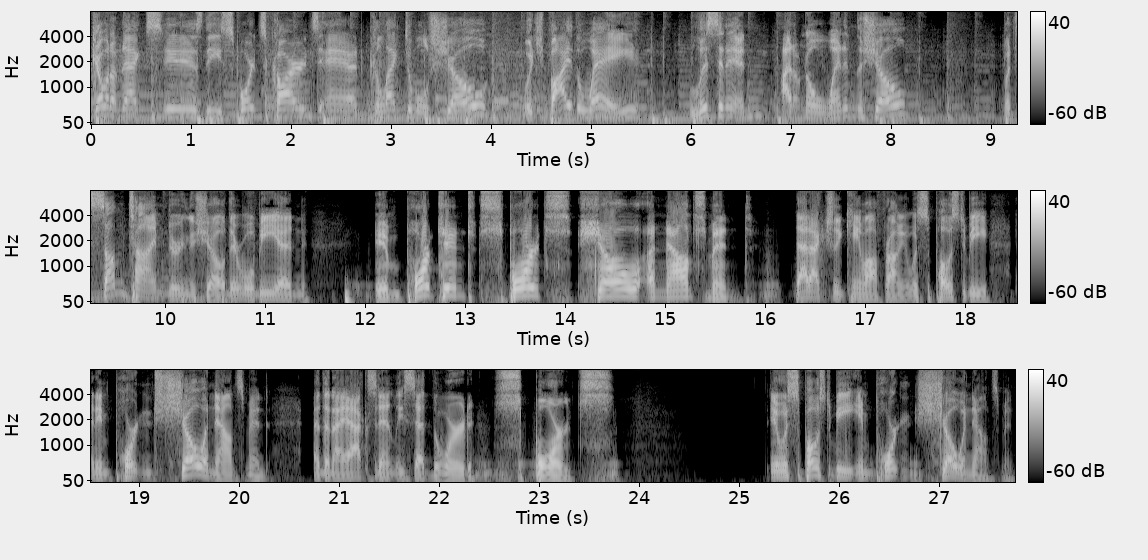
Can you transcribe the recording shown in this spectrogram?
Coming up next is the Sports Cards and Collectible Show, which, by the way, listen in. I don't know when in the show, but sometime during the show, there will be an important sports show announcement. That actually came off wrong. It was supposed to be an important show announcement, and then I accidentally said the word sports. It was supposed to be important show announcement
